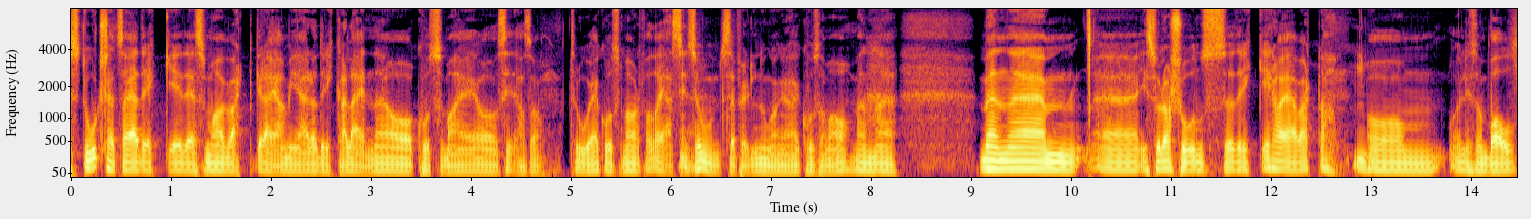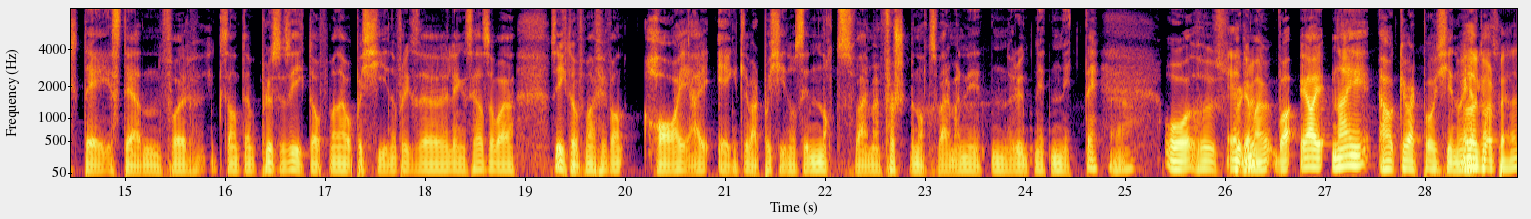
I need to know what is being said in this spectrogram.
stort sett så har jeg drukket det som har vært greia mi, er å drikke aleine og kose meg. Og, altså, tror jeg koser meg i hvert fall. Og jeg syns jo selvfølgelig noen ganger jeg koser meg òg, men, eh, men eh, eh, isolasjonsdrikker har jeg vært, da. Og, og liksom valgt det istedenfor. Plutselig så gikk det opp for meg da jeg var på kino for ikke så lenge siden. Så, var jeg, så gikk det opp for meg, fy faen, har jeg egentlig vært på kino siden nattsvermeren, første nattsvermeren rundt 1990? Og så spurte jeg meg hva, ja, Nei, jeg har ikke vært på kino. ikke vært på Nei,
